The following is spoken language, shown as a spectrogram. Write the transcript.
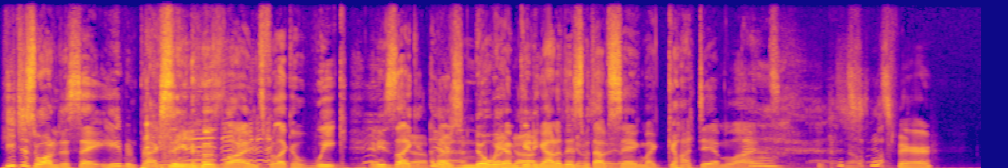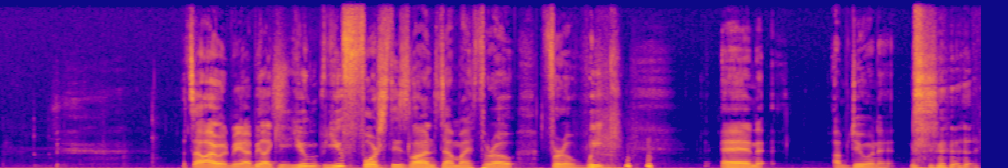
He just wanted to say he had been practicing those lines for like a week, and he's like, Yeah, "There's by- no way by I'm God, getting out of this without say it. saying my goddamn lines." It's fair. That's how I would be. I'd be like, "You you forced these lines down my throat for a week, and I'm doing it."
